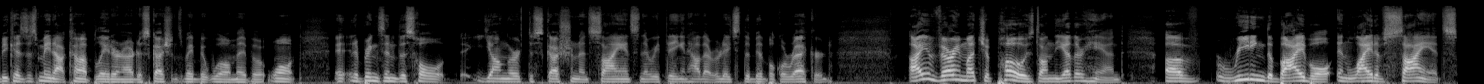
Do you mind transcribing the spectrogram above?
because this may not come up later in our discussions. Maybe it will, maybe it won't. It, it brings into this whole young earth discussion and science and everything and how that relates to the biblical record. I am very much opposed, on the other hand, of reading the Bible in light of science,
